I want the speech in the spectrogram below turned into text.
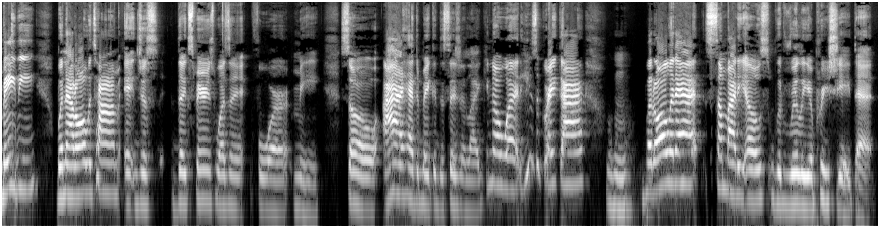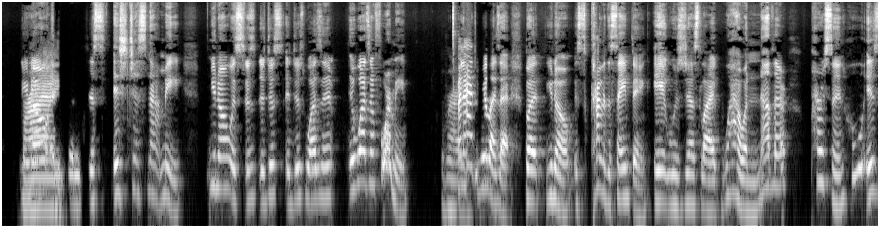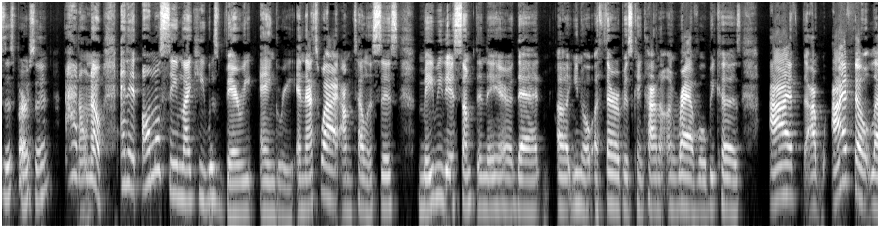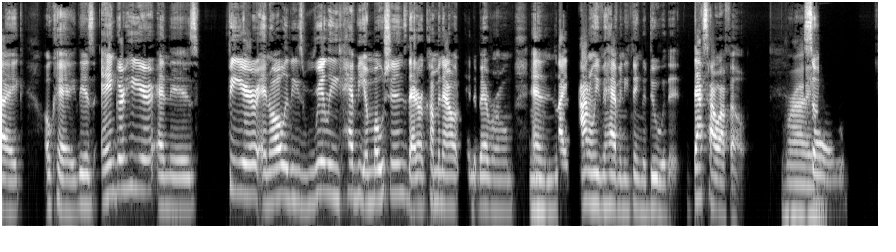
maybe, but not all the time. It just the experience wasn't for me. So I had to make a decision like, you know what? He's a great guy, mm-hmm. but all of that, somebody else would really appreciate that. You right. know, and it's just it's just not me. You know, it's just it just it just wasn't it wasn't for me. Right. And I had to realize that. But, you know, it's kind of the same thing. It was just like, wow, another person. Who is this person? I don't know. And it almost seemed like he was very angry. And that's why I'm telling sis, maybe there's something there that, uh, you know, a therapist can kind of unravel because I, I, I felt like, okay, there's anger here and there's fear and all of these really heavy emotions that are coming out in the bedroom. Mm-hmm. And like, I don't even have anything to do with it. That's how I felt. Right. So,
